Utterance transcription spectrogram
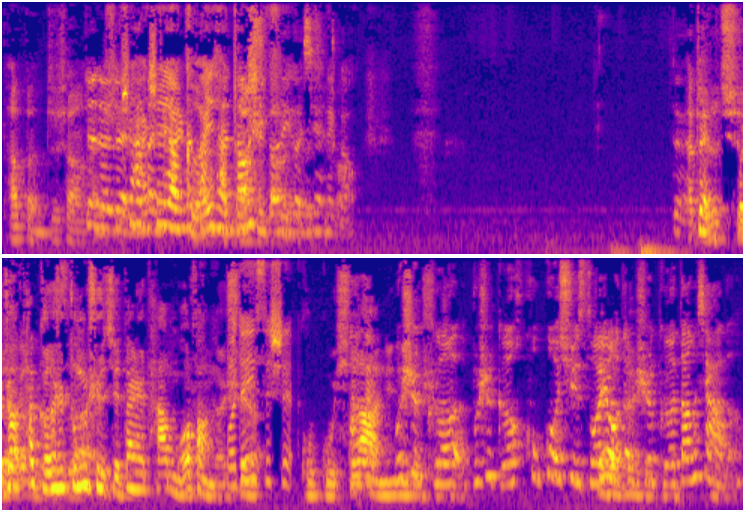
它本质上对对对，是还是要隔一下当时的那个现状那个。对，我知道他隔的是中世纪，但是他模仿的我的意思是古古希哦腊那对不是那个时革候不是隔过过去所有的，是隔当下的。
